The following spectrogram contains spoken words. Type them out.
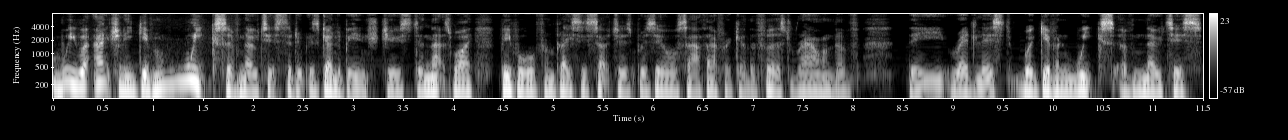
We were actually given weeks of notice that it was going to be introduced, and that's why people from places such as Brazil, South Africa, the first round of the red list, were given weeks of notice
